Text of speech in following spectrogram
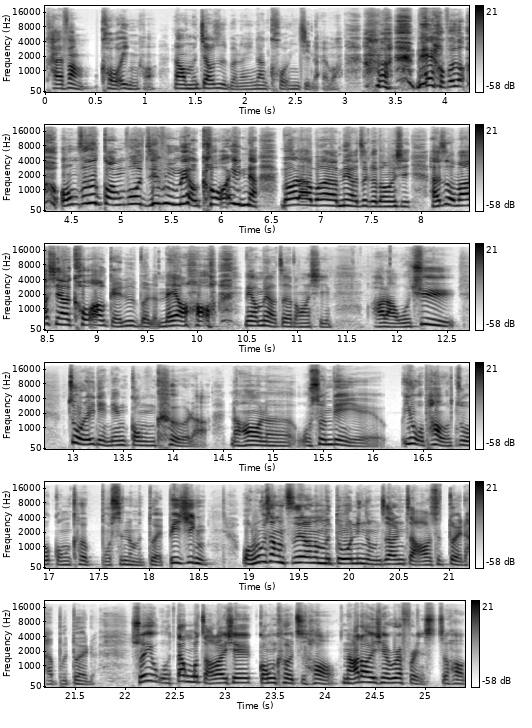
开放口音哈，然后我们叫日本人应该口音进来吧？没有，不是，我们不是广播节目，没有口音呐，没啦没啦，没有这个东西，还是我们要现在扣号给日本人？没有哈，没有没有这个东西。好了，我去做了一点点功课啦，然后呢，我顺便也，因为我怕我做功课不是那么对，毕竟网络上资料那么多，你怎么知道你找到是对的还不对的？所以我当我找到一些功课之后，拿到一些 reference 之后，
